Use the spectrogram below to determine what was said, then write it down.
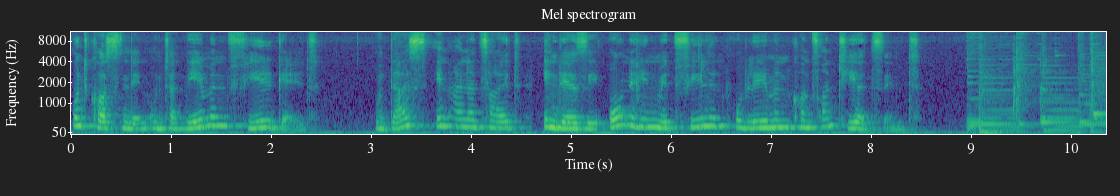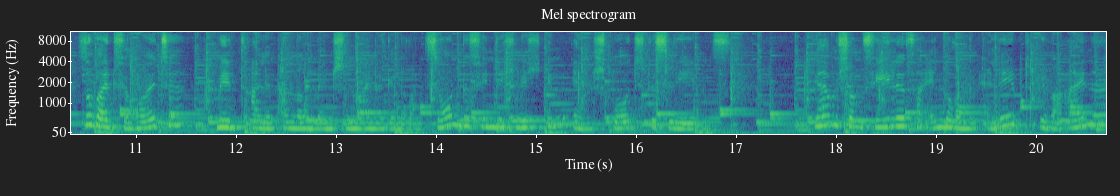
und kosten den Unternehmen viel Geld. Und das in einer Zeit, in der sie ohnehin mit vielen Problemen konfrontiert sind. Soweit für heute. Mit allen anderen Menschen meiner Generation befinde ich mich im Endspurt des Lebens. Wir haben schon viele Veränderungen erlebt. Über eine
